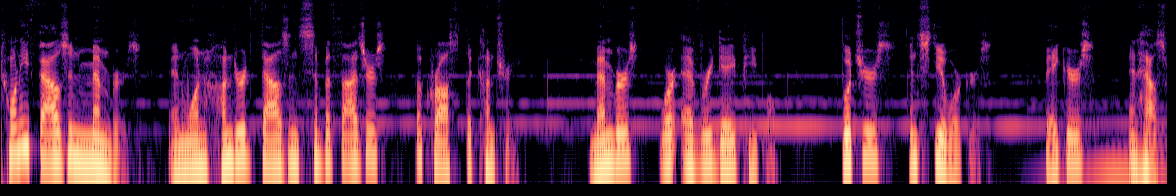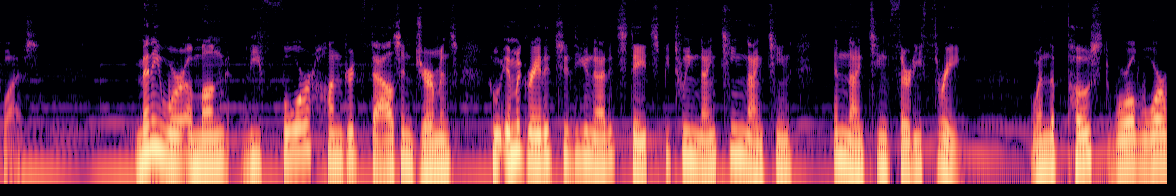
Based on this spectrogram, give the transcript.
20,000 members and 100,000 sympathizers across the country. Members were everyday people butchers and steelworkers, bakers and housewives. Many were among the 400,000 Germans who immigrated to the United States between 1919 and 1933, when the post World War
